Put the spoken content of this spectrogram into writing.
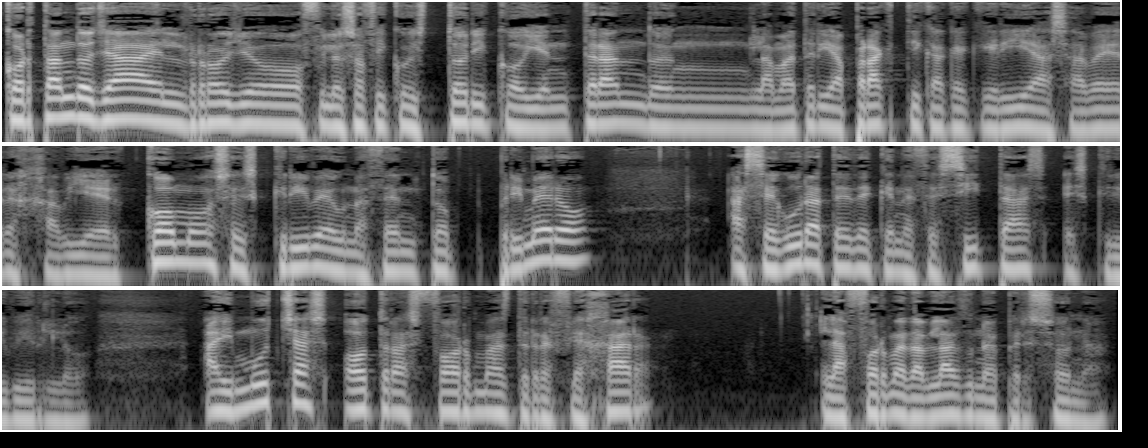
cortando ya el rollo filosófico histórico y entrando en la materia práctica que quería saber Javier, ¿cómo se escribe un acento? Primero, asegúrate de que necesitas escribirlo. Hay muchas otras formas de reflejar la forma de hablar de una persona.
